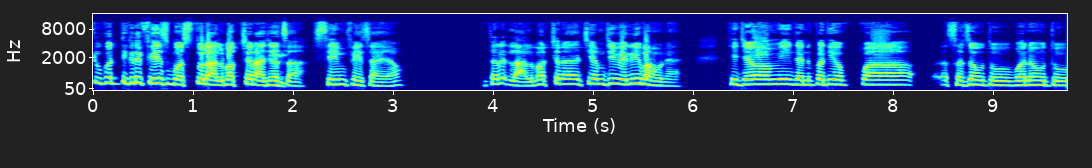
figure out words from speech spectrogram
टू कट तिकडे फेस बसतो लालबागच्या राजाचा सेम फेस आहे हा. तर लालबागच्या राजाची आमची वेगळी भावना आहे की जेव्हा आम्ही गणपती बाप्पा सजवतो बनवतो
